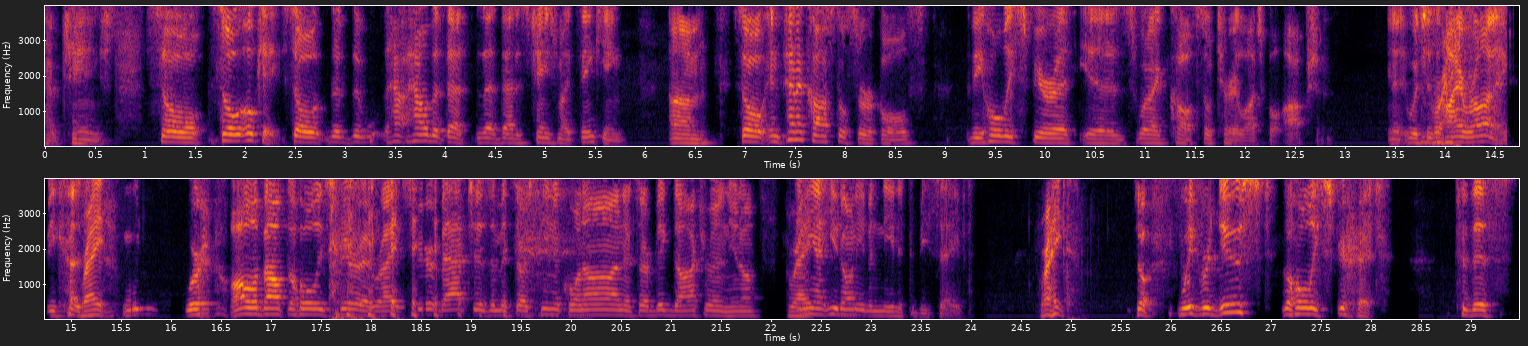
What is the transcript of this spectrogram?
have changed. So so okay, so the the how, how that, that that that has changed my thinking. Um, so in Pentecostal circles, the Holy Spirit is what I call soteriological option, which is right. ironic because right. we, we're all about the Holy Spirit, right? Spirit baptism, it's our sine qua non, it's our big doctrine, you know, right. and yet you don't even need it to be saved. Right. So we've reduced the Holy Spirit to this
